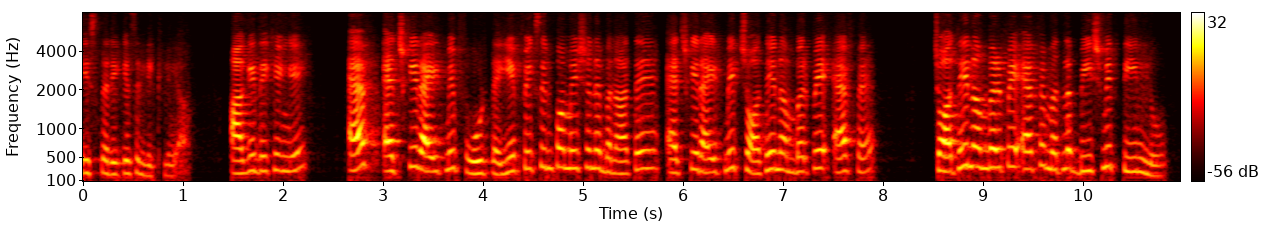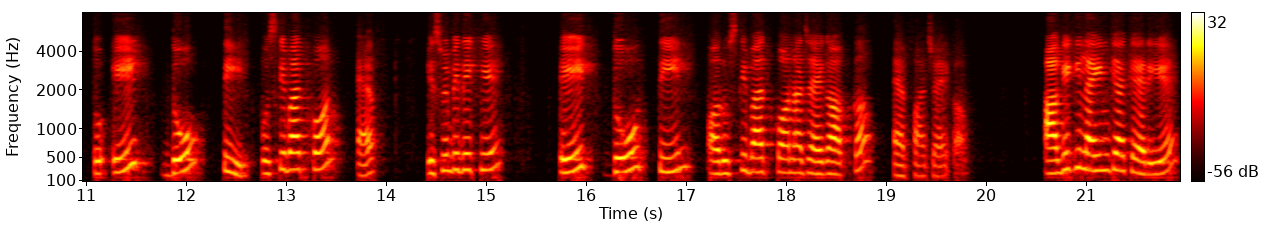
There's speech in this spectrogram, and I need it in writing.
इस तरीके से लिख लिया. आगे देखेंगे. एफ़ एच के राइट में फोर्थ है. ये फिक्स इंफॉर्मेशन है, बनाते हैं. एच के राइट में चौथे नंबर पे एफ़ है. चौथे नंबर पे एफ़ है मतलब बीच में तीन लोग तो एक, दो, तीन। उसके बाद कौन? एफ़ इसमें भी देखिए, एक, दो, तीन, और उसके बाद कौन आ जाएगा? आपका एफ़ आ जाएगा। आगे की लाइन क्या कह रही है?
